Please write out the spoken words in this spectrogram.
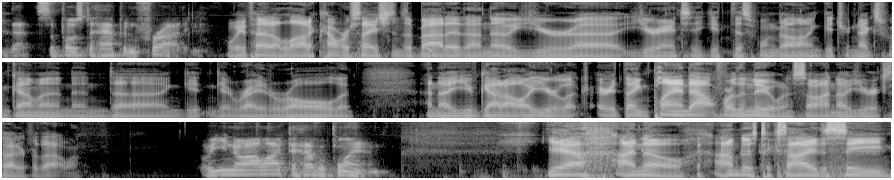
that's supposed to happen Friday. We've had a lot of conversations about it. I know you're uh, you're anxious to get this one gone and get your next one coming and uh, get get ready to roll. And I know you've got all your everything planned out for the new one. So I know you're excited for that one. Well, you know, I like to have a plan. Yeah, I know. I'm just excited to see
